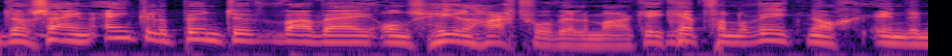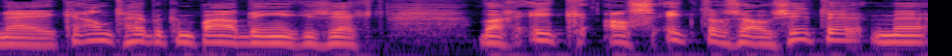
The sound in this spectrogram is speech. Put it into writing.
Er zijn enkele punten waar wij ons heel hard voor willen maken. Ik hm. heb van de week nog in de Nije Krant heb ik een paar dingen gezegd waar ik, als ik er zou zitten, me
